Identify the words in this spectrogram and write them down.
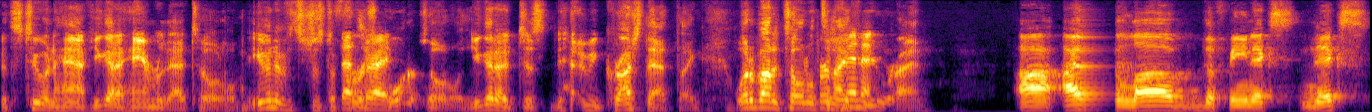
it's two and a half, you got to hammer that total. Even if it's just a That's first right. quarter total, you got to just, I mean, crush that thing. What about a total First tonight minute. for you, Ryan? Uh, I love the Phoenix Knicks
